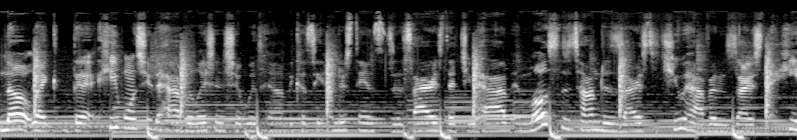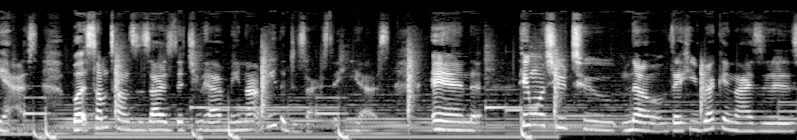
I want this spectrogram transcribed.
know like that he wants you to have a relationship with him because he understands the desires that you have and most of the time the desires that you have are desires that he has. But sometimes desires that you have may not be the desires that he has. And he wants you to know that he recognizes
